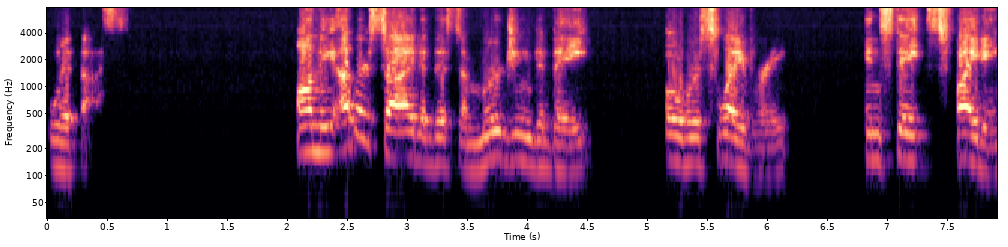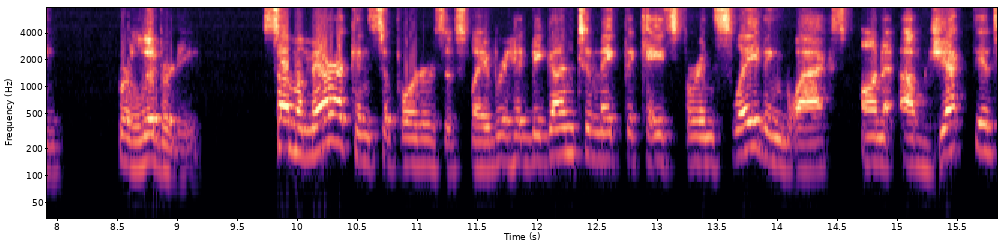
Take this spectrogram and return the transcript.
with us. On the other side of this emerging debate over slavery in states fighting for liberty, some American supporters of slavery had begun to make the case for enslaving blacks on objective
